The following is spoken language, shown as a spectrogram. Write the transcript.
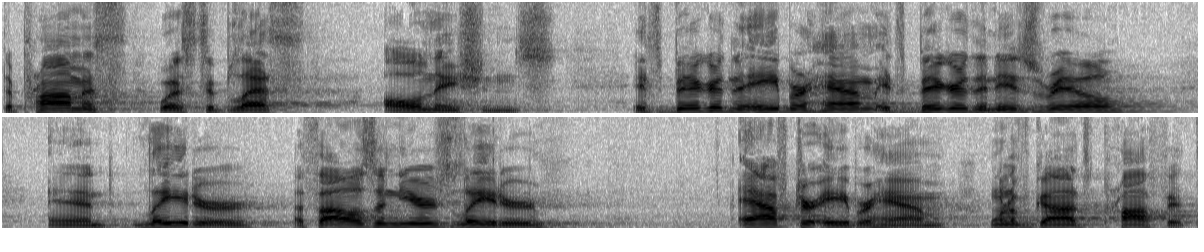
The promise was to bless all nations. It's bigger than Abraham, it's bigger than Israel. And later, a thousand years later, after Abraham, one of God's prophets,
